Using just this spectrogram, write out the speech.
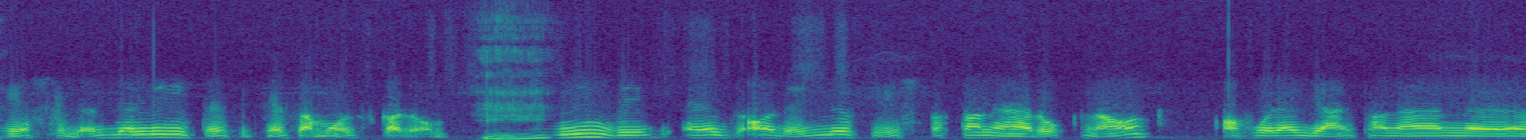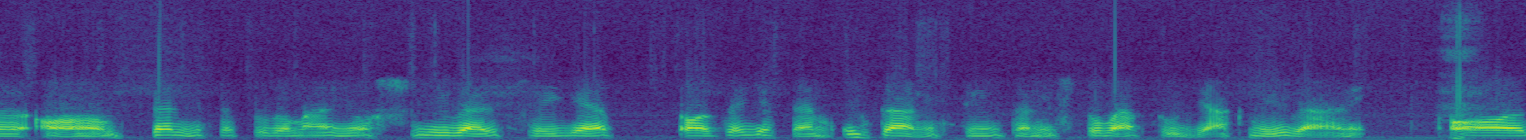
uh-huh. de létezik ez a mozgalom. Uh-huh. Mindig ez ad egy lökést a tanároknak, ahol egyáltalán a természettudományos műveltséget az egyetem utáni szinten is tovább tudják művelni. A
